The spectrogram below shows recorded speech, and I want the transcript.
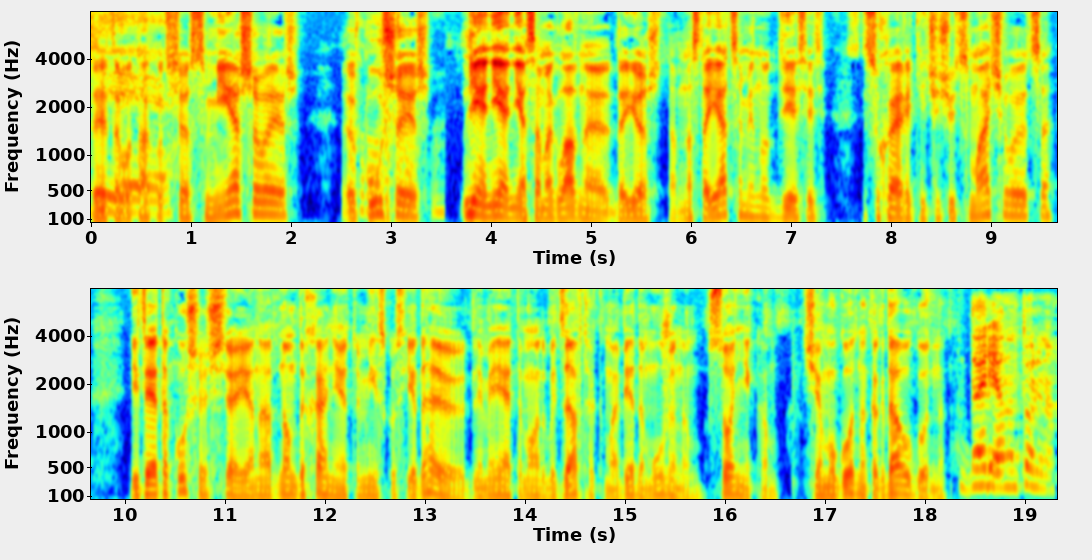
Ты это вот так вот Е. все смешиваешь, э, Просто. кушаешь. Не-не-не, самое главное, даешь там настояться минут 10, и сухарики чуть-чуть смачиваются, и ты это кушаешь, все, я на одном дыхании эту миску съедаю. Для меня это может быть завтраком, обедом, ужином, сонником, чем угодно, когда угодно. Дарья Анатольевна,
